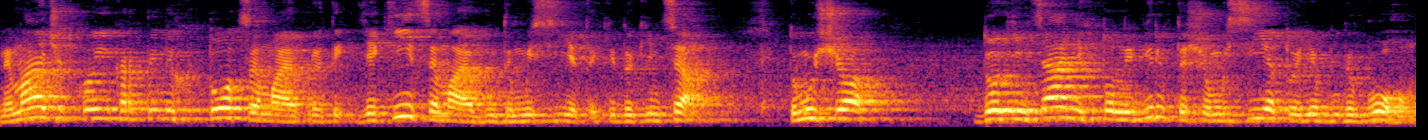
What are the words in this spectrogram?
Немає чіткої картини, хто це має прийти, який це має бути Месія таки до кінця. Тому що до кінця ніхто не вірив, те, що Месія то є буде Богом.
